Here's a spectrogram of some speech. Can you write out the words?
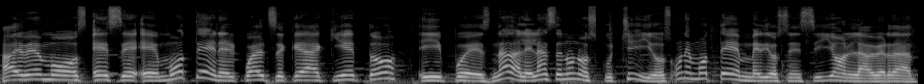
Ahí vemos ese emote en el cual se queda quieto. Y pues nada, le lanzan unos cuchillos. Un emote medio sencillón, la verdad.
